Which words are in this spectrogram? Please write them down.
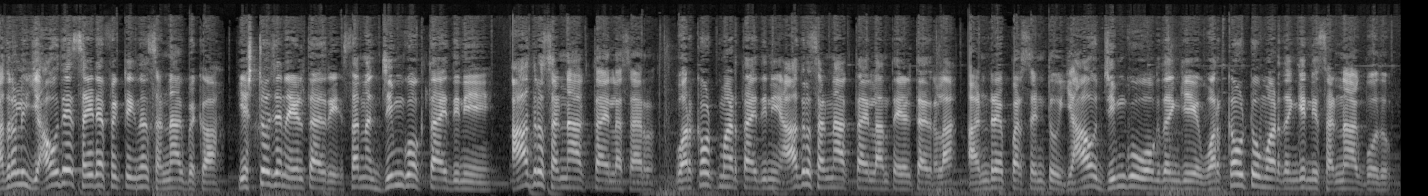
ಅದರಲ್ಲೂ ಯಾವುದೇ ಸೈಡ್ ಎಫೆಕ್ಟ್ ಇಂದ ಸಣ್ಣ ಆಗ್ಬೇಕಾ? ಎಷ್ಟೋ ಜನ ಹೇಳ್ತಾ ಇದ್ರಿ, ಸರ್, ನಾನು ಜಿಮ್ಗೆ ಹೋಗ್ತಾ ಇದ್ದೀನಿ. ಆದ್ರೂ ಸಣ್ಣ ಆಗ್ತಾ ಇಲ್ಲ, ಸರ್. ವರ್ಕೌಟ್ ಮಾಡ್ತಾ ಇದ್ದೀನಿ, ಆದ್ರೂ ಸಣ್ಣ ಆಗ್ತಾ ಇಲ್ಲ ಅಂತ ಹೇಳ್ತಾ ಇದ್ರಲ್ಲ? ಹಂಡ್ರೆಡ್ ಪರ್ಸೆಂಟ್ ಯಾವ ಜಿಮ್ಗೂ ಹೋಗ್ದಂಗೆ, ವರ್ಕೌಟು ಮಾಡ್ದಂಗೆ ನೀವು ಸಣ್ಣ ಆಗ್ಬೋದು.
